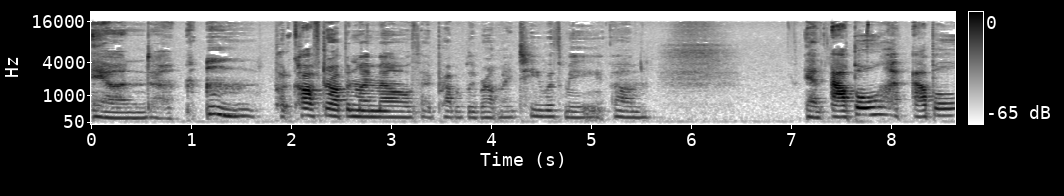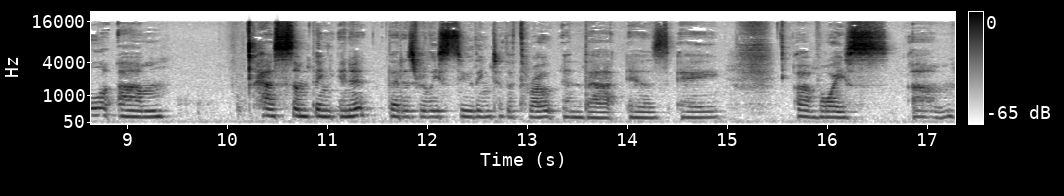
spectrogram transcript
and put a cough drop in my mouth. I probably brought my tea with me. Um, and apple, apple um, has something in it that is really soothing to the throat, and that is a, a voice um,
